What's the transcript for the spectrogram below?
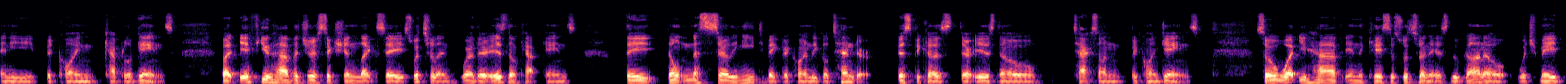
any bitcoin capital gains. But if you have a jurisdiction like say switzerland where there is no cap gains they don't necessarily need to make bitcoin legal tender just because there is no tax on bitcoin gains. So what you have in the case of switzerland is lugano which made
